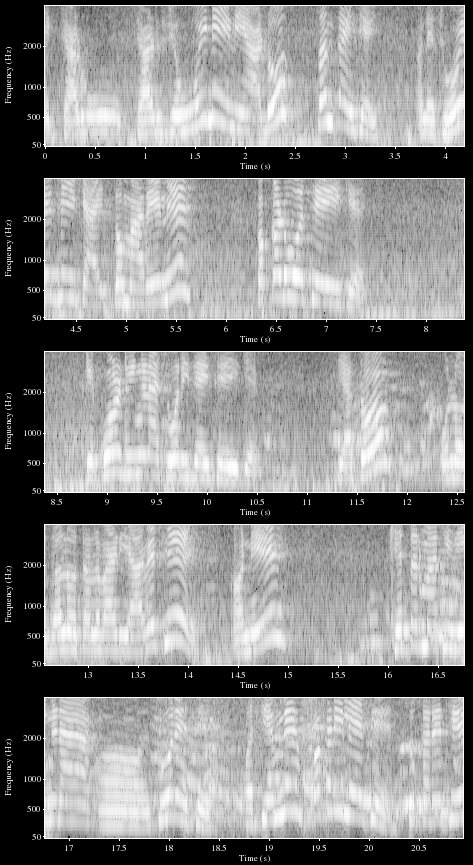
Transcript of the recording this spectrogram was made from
એક ઝાડવું, ઝાડ જેવું હોય ને એની આડો સંતાઈ જાય. અને જોવે છે કે આજ તો મારે એને પકડવો છે એ કે. કે કોણ રીંગણા ચોરી જાય છે એ કે. ત્યાં તો ઓલો દલો તલવાડી આવે છે અને ખેતરમાંથી રીંગણા ચોરે છે. પછી એમને પકડી લે છે. શું કરે છે?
